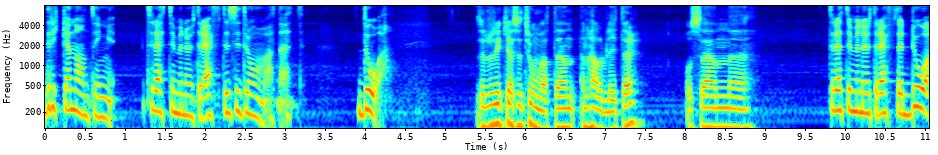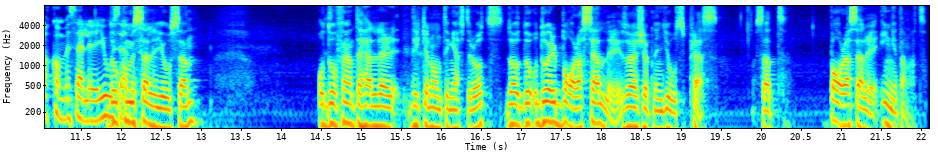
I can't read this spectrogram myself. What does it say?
dricka någonting 30 minuter efter citronvattnet. Då. Så då dricker jag citronvatten, en halv liter. Och sen, eh, 30 minuter efter, då kommer då sellerijuicen. kommer sellerijuicen. Och då får jag inte heller dricka någonting efteråt. Då, då, då är det bara selleri. Så har jag köpt en juicepress. Så att bara selleri, inget annat.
